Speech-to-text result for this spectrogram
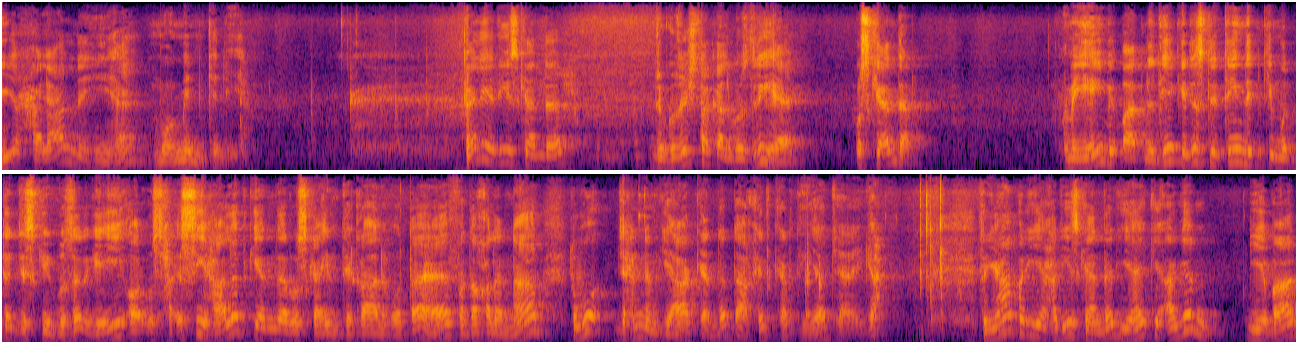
یہ حلال نہیں ہے مومن کے لیے۔ پہلی حدیث کے اندر جو گزشتہ کل گزری ہے، اس کے اندر ہمیں یہی بھی بات ملتی ہے کہ جس نے تین دن کی مدت جس کی گزر گئی اور اس اسی حالت کے اندر اس کا انتقال ہوتا ہے، فدخل النار، تو وہ جہنم کی آگ کے اندر داخل کر دیا جائے گا۔ تو یہاں پر یہ حدیث کے اندر یہ ہے کہ اگر یہ بات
